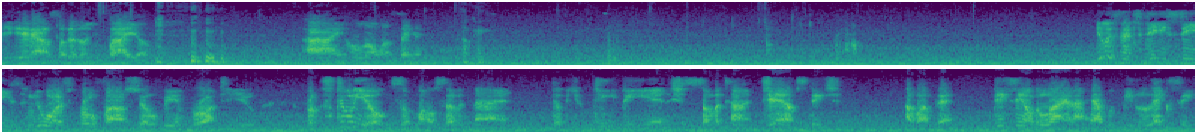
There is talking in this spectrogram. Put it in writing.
Yeah, so that's on your bio. Alright, hold on one second. Okay. You're listening to DC's New Profile Show being brought to you from the studios of 1079 WDBN. It's your summertime jam station. How about that? DC on the line, I have with me Lexi.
